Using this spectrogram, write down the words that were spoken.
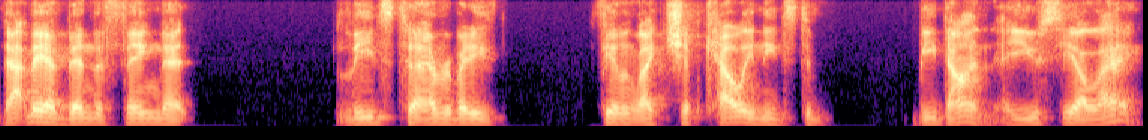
that may have been the thing that leads to everybody feeling like Chip Kelly needs to be done at UCLA.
